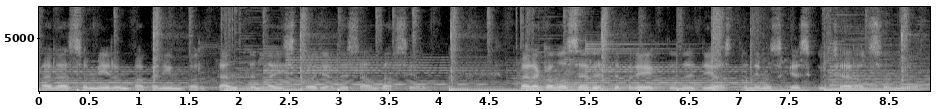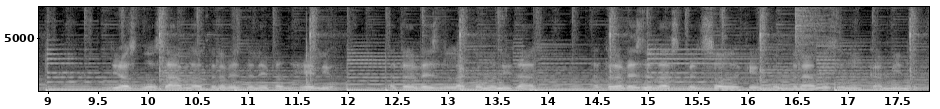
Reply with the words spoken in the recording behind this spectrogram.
para asumir un papel importante en la historia de salvación. Para conocer este proyecto de Dios tenemos que escuchar al Señor. Dios nos habla a través del Evangelio, a través de la comunidad, a través de las personas que encontramos en el camino.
